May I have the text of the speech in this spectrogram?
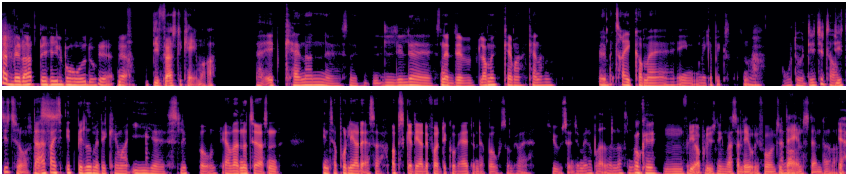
Han vender det hele på hovedet nu. Ja. Ja. Dit første kamera. Et Canon, øh, sådan et lille, sådan et øh, lommekamera, Canon. Øh. 3,1 megapixel. Sådan noget. Oh, det var digital. Digital. Der er faktisk et billede med det kamera i uh, slipbogen. Jeg har været nødt til at sådan interpolere det, altså opskalere det, for at det kunne være i den der bog, som jo er 20 cm bred eller sådan noget. Okay. Mm, fordi opløsningen var så lav i forhold til var- dagens standarder. Ja.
